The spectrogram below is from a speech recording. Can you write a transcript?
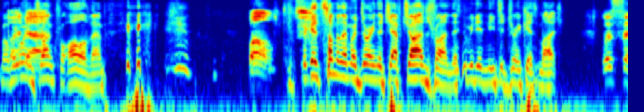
But, we weren't uh, drunk for all of them. Well, because some of them were during the Geoff Johns run. We didn't need to drink as much. listen,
